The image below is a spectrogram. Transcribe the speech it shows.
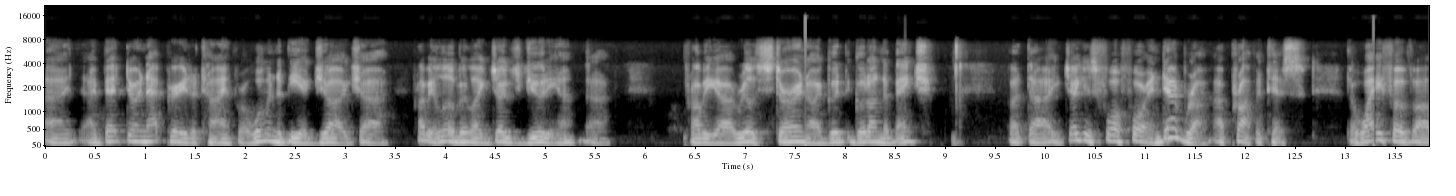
I bet during that period of time, for a woman to be a judge, uh, probably a little bit like Judge Judy, huh? Uh, probably uh, really stern, good, good on the bench. But Judges 4 4, and Deborah, a prophetess, the wife of uh,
